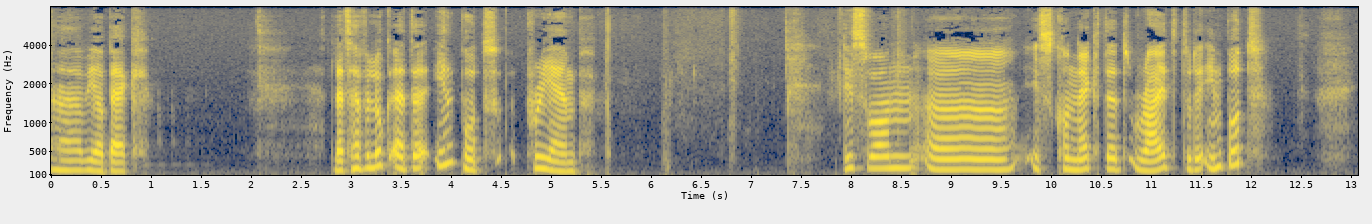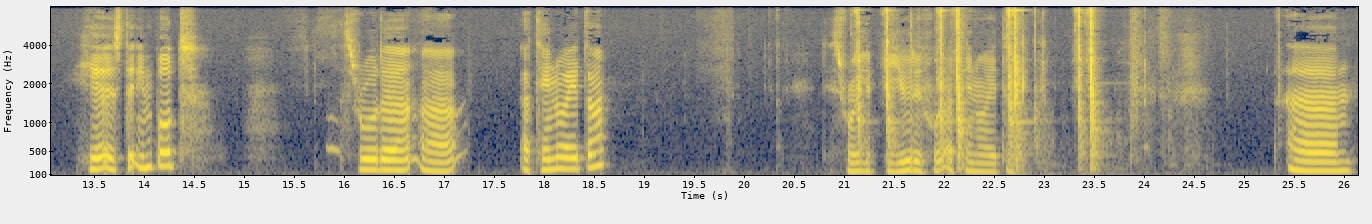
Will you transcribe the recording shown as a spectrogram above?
uh, we are back. Let's have a look at the input preamp. This one uh, is connected right to the input. Here is the input through the uh, attenuator. This really beautiful attenuator. Um,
